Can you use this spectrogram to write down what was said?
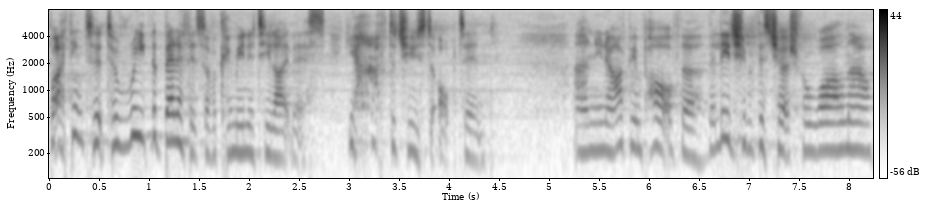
But I think to, to reap the benefits of a community like this, you have to choose to opt in. And, you know, I've been part of the, the leadership of this church for a while now.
